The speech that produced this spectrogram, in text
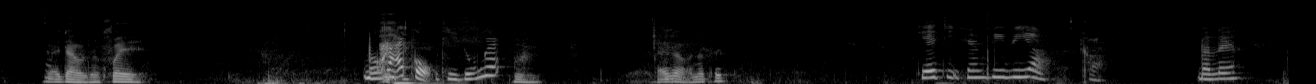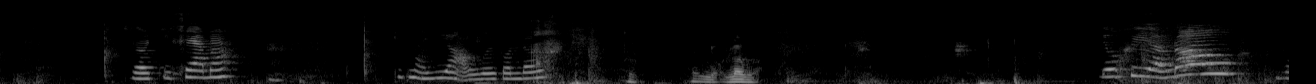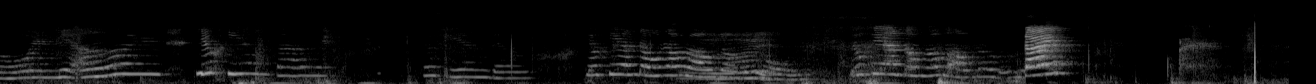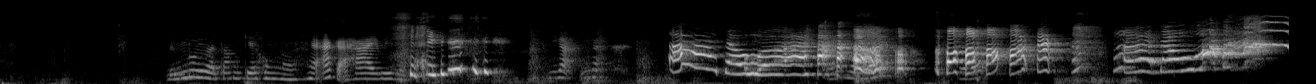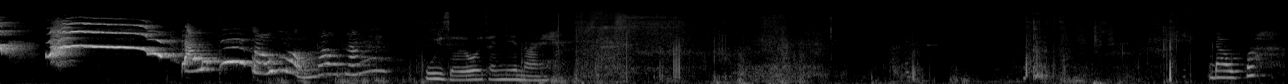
Gãi đầu nó phê Bố gãi cổ thì đúng ấy ừ. Gãi cổ nó thích Thế chị xem TV à? Không Bật lên rồi chị xem á. Cái này dọn rồi còn đâu. Nhổ lông à. Điều khiển đâu? Rồi mẹ ơi, điều khiển đâu? Điều khiển đâu? Điều khiển đâu đâu đâu đâu? Điều khiển đâu đâu đâu đâu đâu đây đứng lui vào trong kia không là ngã cả hai bây giờ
